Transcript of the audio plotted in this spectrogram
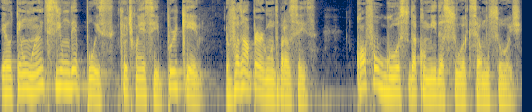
eu tenho um antes e um depois que eu te conheci. Por quê? Eu vou fazer uma pergunta pra vocês. Qual foi o gosto da comida sua que você almoçou hoje?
